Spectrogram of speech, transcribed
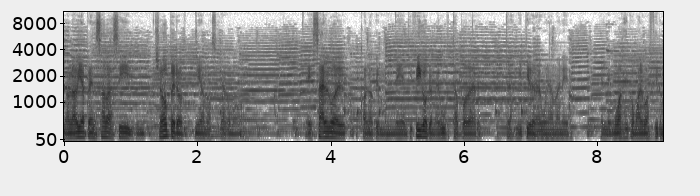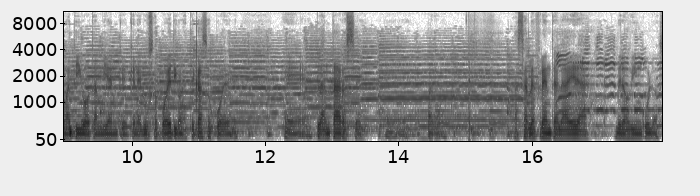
no lo había pensado así yo, pero digamos, era como, es algo con lo que me identifico, que me gusta poder transmitir de alguna manera. El lenguaje como algo afirmativo también, que, que en el uso poético en este caso puede eh, plantarse eh, para hacerle frente a la era de los vínculos.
